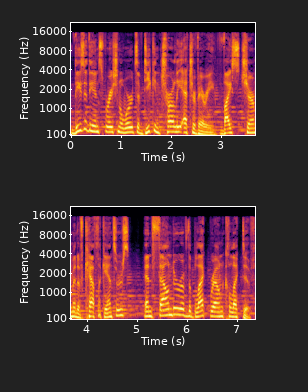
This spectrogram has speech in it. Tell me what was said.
These are the inspirational words of Deacon Charlie Echeverry, Vice Chairman of Catholic Answers and founder of the Black Brown Collective.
